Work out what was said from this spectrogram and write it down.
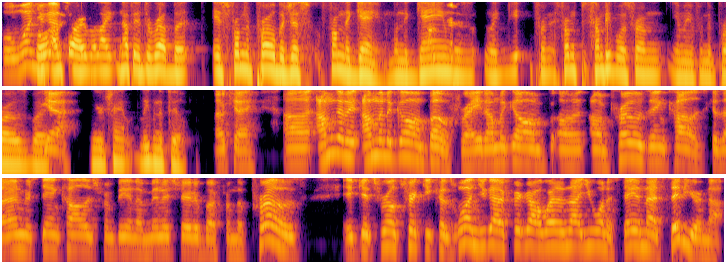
Well, one. Well, got- I'm sorry, but like not to interrupt, but it's from the pro, but just from the game. When the game okay. was like from from some people it's from you know, I mean from the pros, but yeah, you're tra- leaving the field. Okay. Uh, I'm gonna I'm gonna go on both, right? I'm gonna go on on, on pros and college because I understand college from being an administrator, but from the pros, it gets real tricky because one, you got to figure out whether or not you want to stay in that city or not.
